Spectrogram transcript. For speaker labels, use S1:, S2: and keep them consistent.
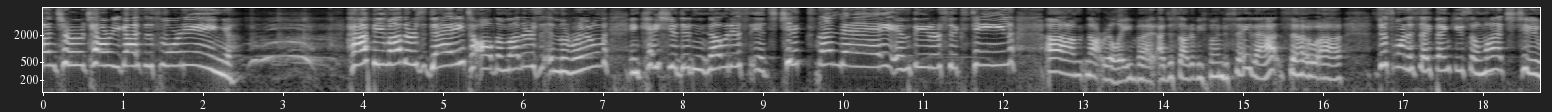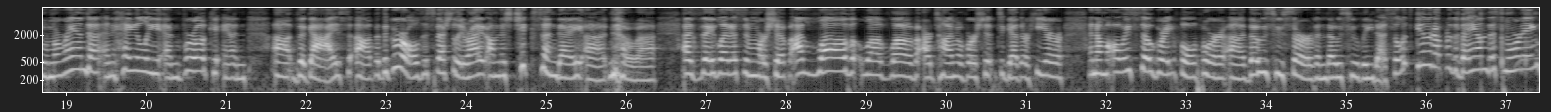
S1: Well, good morning, One Church. How are you guys this morning? Happy Mother's Day to all the mothers in the room. In case you didn't notice, it's Chick Sunday in Theater 16. Um, not really, but I just thought it'd be fun to say that. So, uh, just want to say thank you so much to Miranda and Haley and Brooke and uh, the guys, uh, but the girls especially, right, on this Chick Sunday, uh, no, uh, as they led us in worship. I love, love, love our time of worship together here, and I'm always so grateful for uh, those who serve and those who lead us. So let's give it up for the band this morning.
